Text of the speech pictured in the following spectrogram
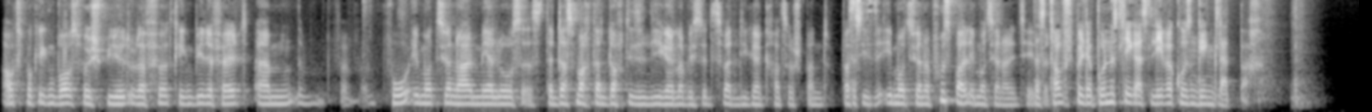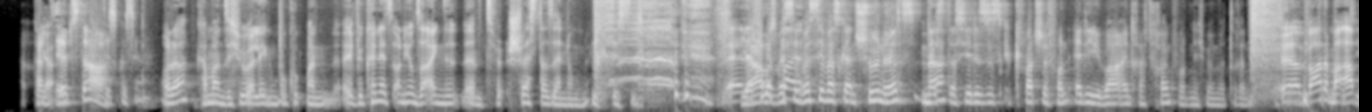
Augsburg gegen Wolfsburg spielt oder Fürth gegen Bielefeld, ähm, wo emotional mehr los ist. Denn das macht dann doch diese Liga, glaube ich, so die zweite Liga gerade so spannend. Was diese emotionale Fußball-Emotionalität Das. Topspiel der Bundesliga ist Leverkusen gegen Gladbach. Kann Ja. Selbst da. Diskussion. Oder? Kann man sich überlegen, wo guckt man. Ey, Wir können jetzt auch nicht unsere eigene ähm, Schwestersendung wissen. äh, Ja, aber weißt ihr, weißt ihr, was ganz schön ist? Na? Dass, dass hier dieses Gequatsche von Eddie über Eintracht Frankfurt nicht mehr mit drin ist. äh, warte mal ab.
